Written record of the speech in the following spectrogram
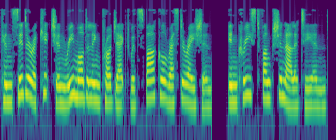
consider a kitchen remodeling project with Sparkle Restoration increased functionality and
